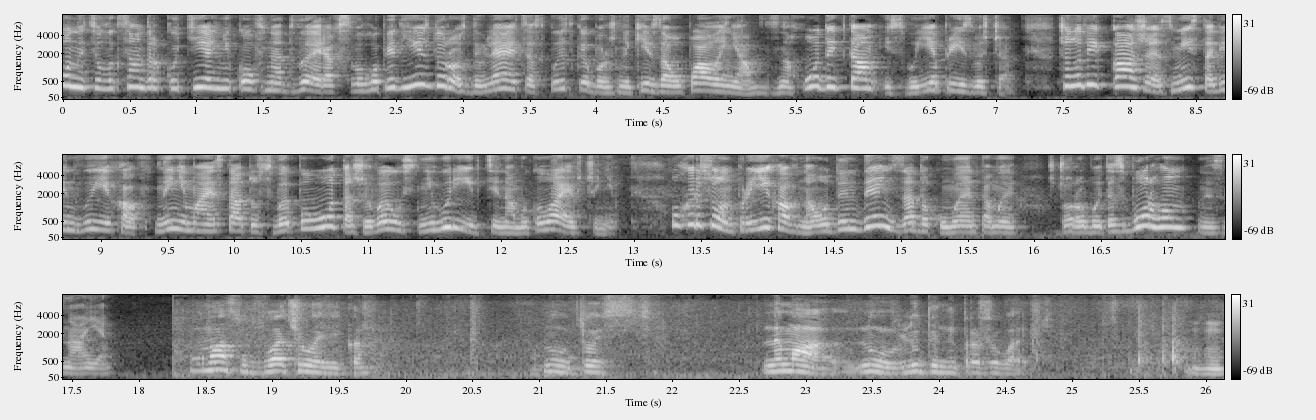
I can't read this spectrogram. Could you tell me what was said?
Херсонець Олександр Котєльніков на дверях свого під'їзду роздивляється списки боржників за опалення. Знаходить там і своє прізвище. Чоловік каже, з міста він виїхав. Нині має статус ВПО та живе у Снігурівці на Миколаївщині. У Херсон приїхав на один день за документами. Що робити з боргом, не знає. У нас тут два чоловіка. Ну, тобто, нема, ну, люди не проживають. Угу.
